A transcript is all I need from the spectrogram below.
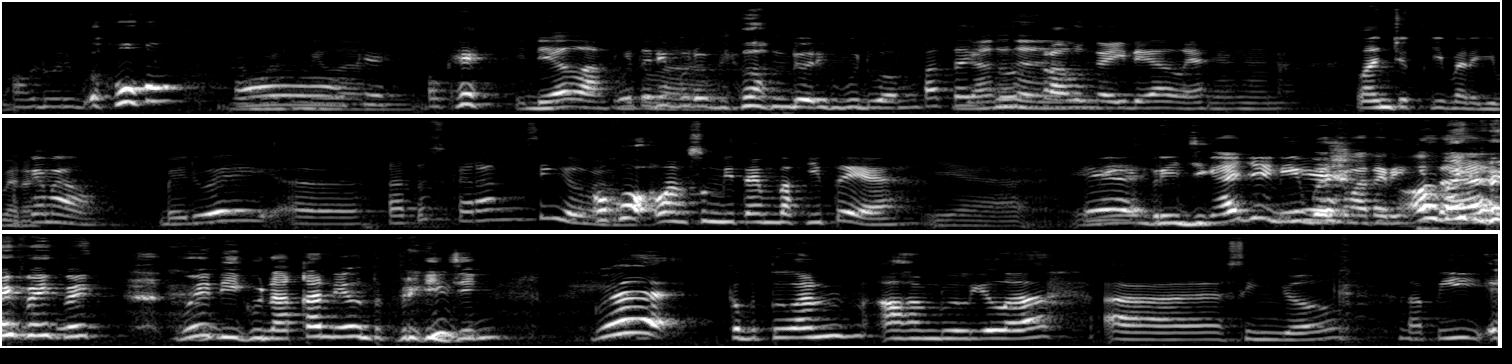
Oh 2000. Oh, 2009. oh oke oke. ideal lah Gue gitu tadi baru bilang 2024 ya itu terlalu nggak ideal ya. jangan Lanjut gimana gimana? oke Mel by the way eh, status sekarang single Mel Oh kok langsung ditembak gitu ya? Iya, ini Eh, bridging aja nih buat materi kita. Oh baik baik baik baik. Gue digunakan ya untuk bridging. gue kebetulan alhamdulillah uh, single tapi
